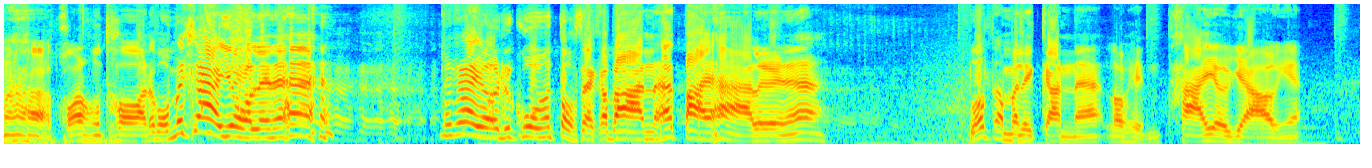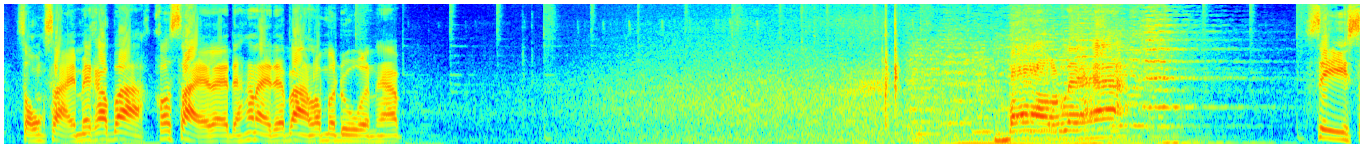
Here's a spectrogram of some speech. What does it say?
ว่าคอนของทอนะผมไม่กล้าโยนเลยนะไม่กล้าโยนกลัวมันตกใส่กระบาลนะฮะตายห่าเลยนะรถอเมริกันนะ เราเห็นท้ายยาวๆอย่างเงี้ย สงสัยไหมครับว่าเขาใส่อะไรข้างในได้บ้างเรามาดูกันครับ บอกเลยฮะสี่ศ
